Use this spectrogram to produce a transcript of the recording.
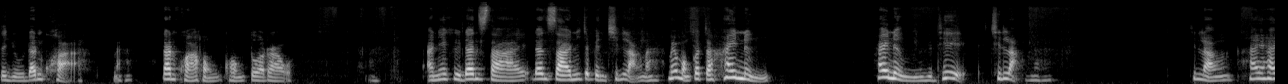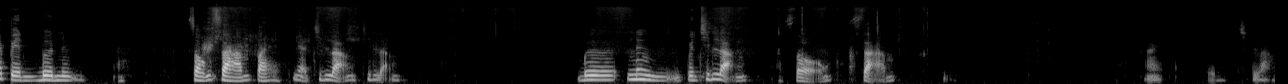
จะอยู่ด้านขวานะคะด้านขวาของของตัวเรา อันนี้คือด้านซ้าย ด้านซ้ายนี่จะเป็นชิ้นหลังนะแม่หมองก็จะให้หนึ่งให้หนึ่งอยู่ที่ชิ้นหลังนะคะชิ้นหลังให้ให้เป็นเบอร์หนึ่งสองสามไปเนี่ยชิ้นหลังชิ้นหลัง เบอร์หนึ่งเป็นชิ้นหลังสองสาม เป็นชิ้นหลัง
